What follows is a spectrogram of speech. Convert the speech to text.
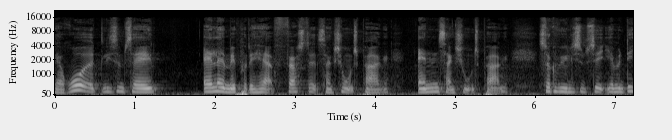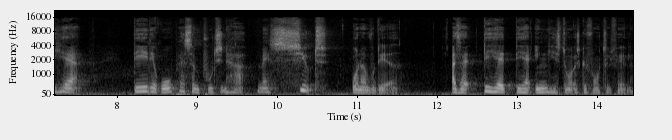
da rådet ligesom sagde, alle er med på det her første sanktionspakke, anden sanktionspakke, så kan vi jo ligesom se, jamen det her, det er et Europa, som Putin har massivt undervurderet. Altså, det her, det har ingen historiske fortilfælde.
